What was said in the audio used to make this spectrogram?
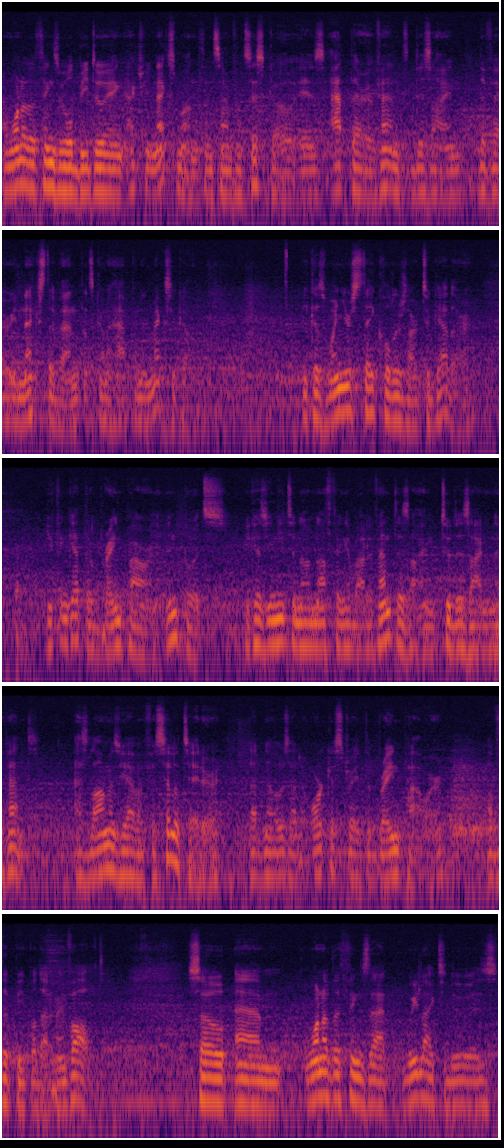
And one of the things we'll be doing actually next month in San Francisco is at their event design the very next event that's going to happen in Mexico. Because when your stakeholders are together, you can get their brain power and inputs because you need to know nothing about event design to design an event. As long as you have a facilitator that knows how to orchestrate the brain power of the people that are involved. So, um, one of the things that we like to do is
